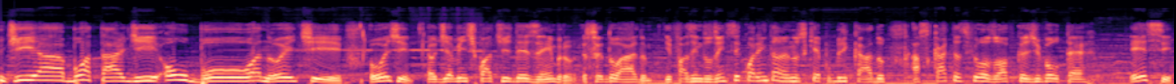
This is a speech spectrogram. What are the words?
dia, boa tarde ou boa noite. Hoje é o dia 24 de dezembro. Eu sou Eduardo e fazem 240 anos que é publicado As Cartas Filosóficas de Voltaire. Esse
